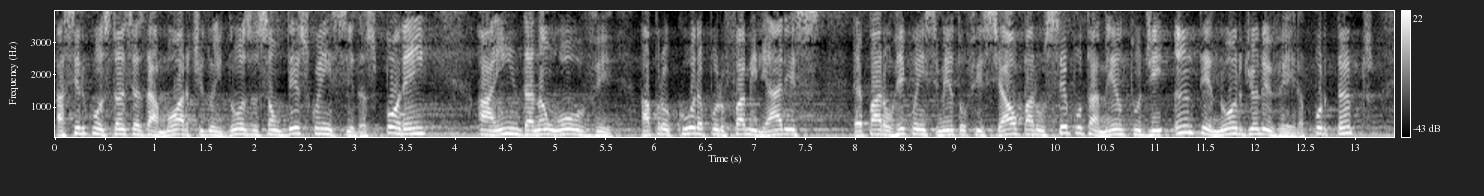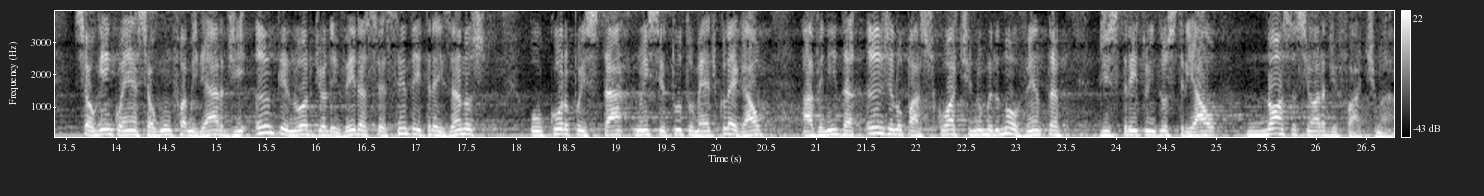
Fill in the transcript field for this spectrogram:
As circunstâncias da morte do idoso são desconhecidas, porém, ainda não houve a procura por familiares eh, para o reconhecimento oficial para o sepultamento de Antenor de Oliveira. Portanto, se alguém conhece algum familiar de Antenor de Oliveira, 63 anos, o corpo está no Instituto Médico Legal, Avenida Ângelo Pascotti, número 90, Distrito Industrial Nossa Senhora de Fátima.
